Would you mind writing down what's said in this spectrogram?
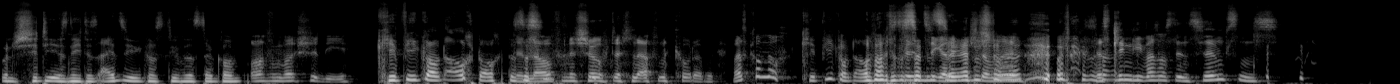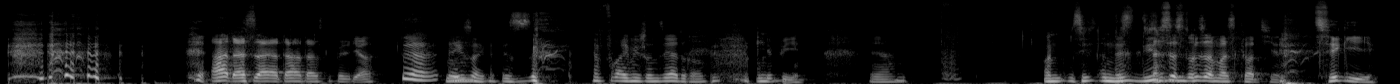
Und Shitty ist nicht das einzige Kostüm, das da kommt. Offenbach Shitty. Kippy kommt auch noch. Das Der ist laufende Show, der laufende Coda. Was kommt noch? Kippy kommt auch noch. Das ist so eine Zigarettenstummel. Das, Das klingt wie was aus den Simpsons. ah, da ist, äh, da, da ist ein Bild, ja. ja, Mhm. exakt. Es Da freue ich mich schon sehr drauf. Kippy. Ja. Und, sie, und das, Das ist unser Maskottchen. Ziggy.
